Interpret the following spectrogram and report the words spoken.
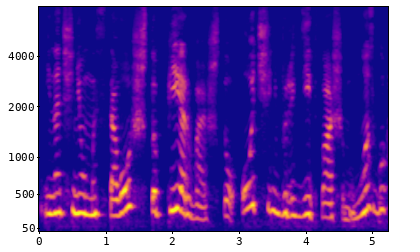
И начнем мы с того, что первое, что очень вредит вашему мозгу,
